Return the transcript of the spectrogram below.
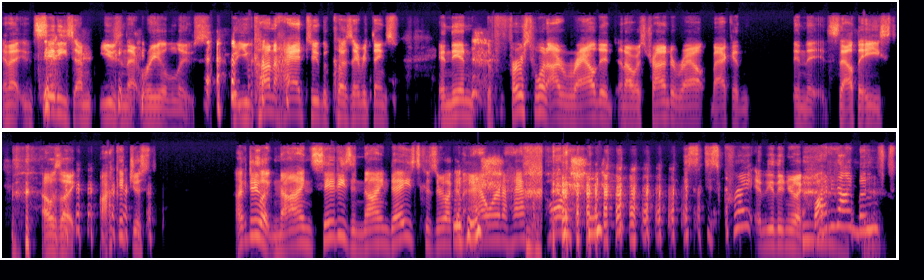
And I, in cities, I'm using that real loose, but you kind of had to because everything's. And then the first one I routed, and I was trying to route back in in the southeast. I was like, I could just, I could do like nine cities in nine days because they're like an Mhm. hour and a half apart. this is crazy. And then you're like, why did I move to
